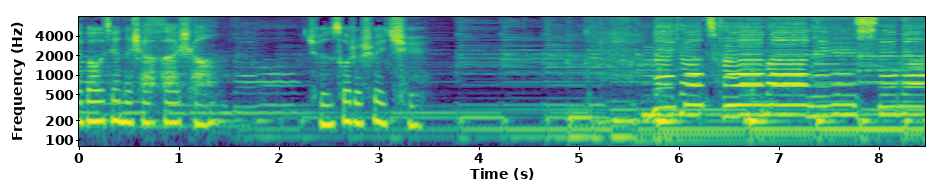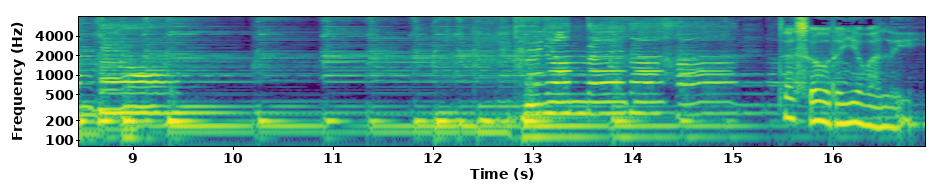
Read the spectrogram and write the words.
在包间的沙发上蜷缩着睡去。在所有的夜晚里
